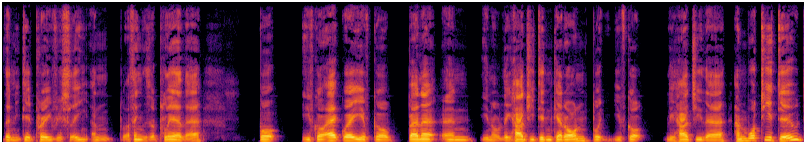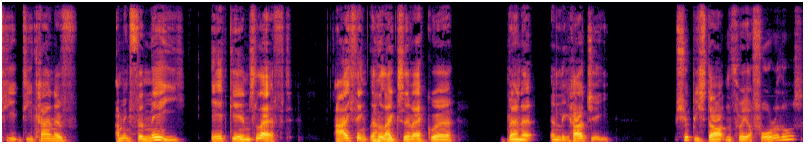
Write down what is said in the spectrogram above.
than he did previously. And I think there's a player there. But you've got Ekwah, you've got Bennette, and, you know, Lihadji didn't get on, but you've got Lihadji there. And what do you do? Do you, do you kind of, I mean, for me, eight games left, I think the likes of Ekwah, Bennette, and Lihadji should be starting three or four of those.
